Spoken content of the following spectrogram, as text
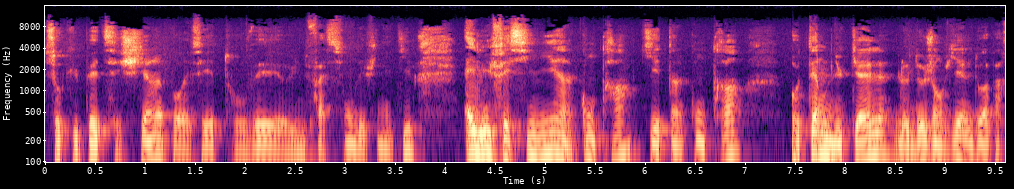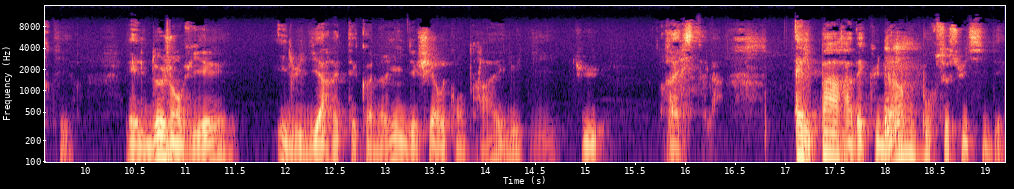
s'occuper de ses chiens, pour essayer de trouver une façon définitive. Elle lui fait signer un contrat qui est un contrat au terme duquel, le 2 janvier, elle doit partir. Et le 2 janvier, il lui dit arrête tes conneries, il déchire le contrat, il lui dit tu reste là. elle part avec une arme pour se suicider.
